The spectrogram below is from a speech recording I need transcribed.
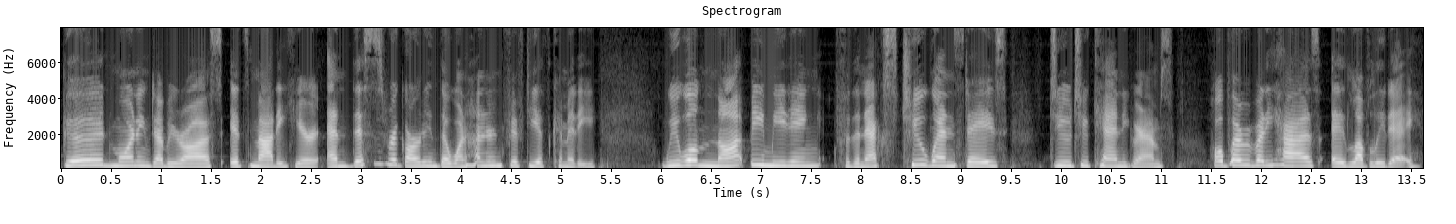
Good morning, W. Ross. It's Maddie here, and this is regarding the 150th committee. We will not be meeting for the next two Wednesdays due to candygrams. Hope everybody has a lovely day.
